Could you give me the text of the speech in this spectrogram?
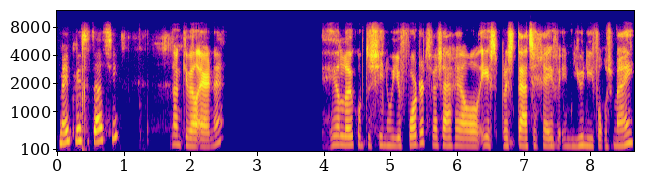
mijn presentatie. Dankjewel Erne. Heel leuk om te zien hoe je vordert. Wij zagen je al een eerste presentatie geven in juni volgens mij.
